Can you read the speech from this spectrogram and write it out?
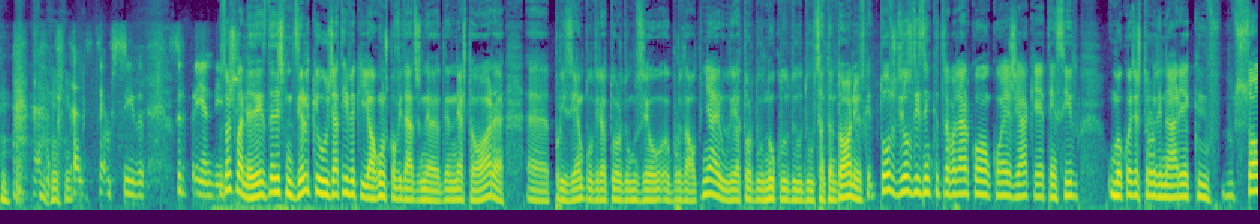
Portanto, temos sido surpreendidos. Mas, Joana, deixe-me dizer-lhe que eu já tive aqui alguns convidados na, nesta hora, uh, por exemplo, o diretor do Museu Bordal Pinheiro, o diretor do Núcleo do, do Santo António, todos eles dizem que trabalhar com, com a EGA que é, tem sido uma coisa extraordinária que só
